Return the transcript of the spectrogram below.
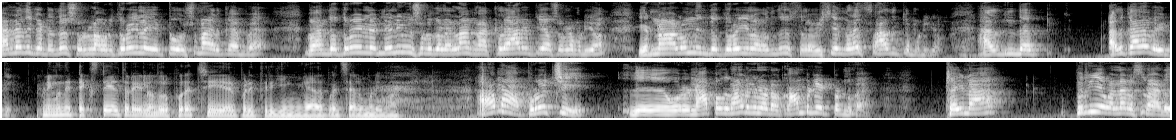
நல்லது கெட்டதை சொல்லலாம் ஒரு துறையில் எட்டு வருஷமாக இருக்கேன் இப்போ. இப்போ அந்த துறையில் நெளிவு சுழுக்கள் எல்லாம் கிளாரிட்டியாக சொல்ல முடியும். என்னாலும் இந்த துறையில் வந்து சில விஷயங்களை சாதிக்க முடியும். அந்த அதுக்காக வெயிட்டிங் நீங்கள் வந்து டெக்ஸ்டைல் துறையில் வந்து ஒரு புரட்சி ஏற்படுத்தியிருக்கீங்க அதை பற்றி சொல்ல முடியுமா? ஆமாம் புரட்சி. இது ஒரு நாற்பது நாடுகளோட காம்படேட் பண்ணுவேன். சைனா பெரிய வல்லரசு நாடு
